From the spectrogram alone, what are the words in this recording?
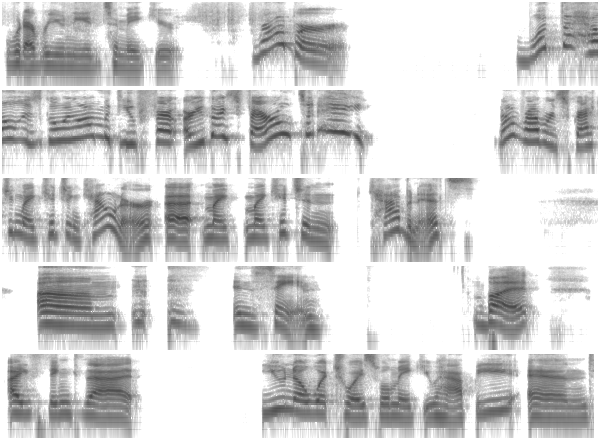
whatever you need to make your Robert what the hell is going on with you? Fer- Are you guys feral today? Not Robert scratching my kitchen counter, uh, my my kitchen cabinets. Um, insane. But I think that you know what choice will make you happy, and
